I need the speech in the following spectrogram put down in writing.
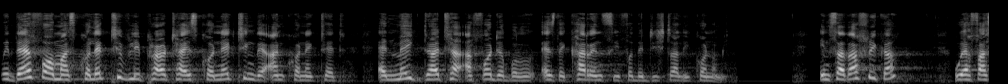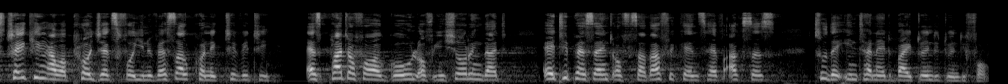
We therefore must collectively prioritize connecting the unconnected and make data affordable as the currency for the digital economy. In South Africa, we are fast tracking our projects for universal connectivity as part of our goal of ensuring that 80% of South Africans have access to the internet by 2024.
